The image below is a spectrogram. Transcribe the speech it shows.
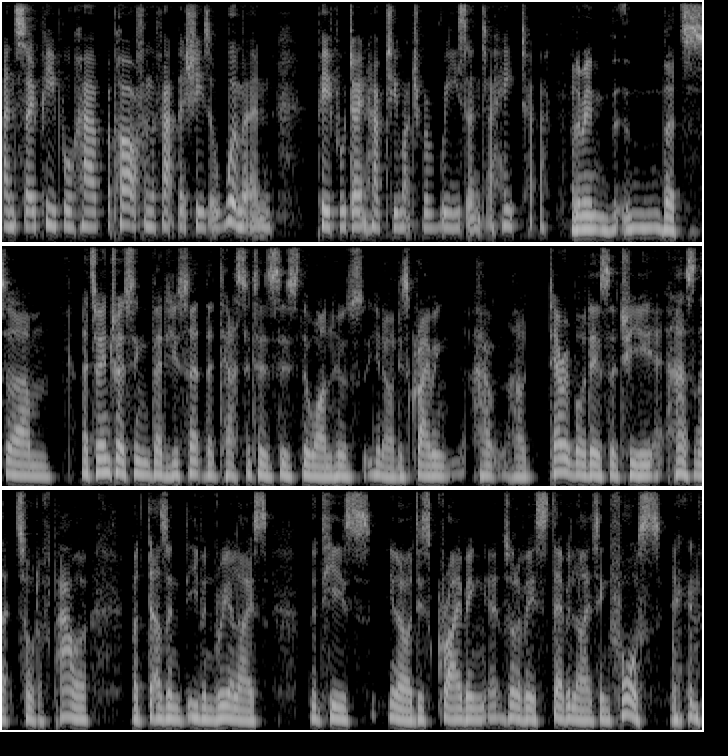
and so people have, apart from the fact that she's a woman, people don't have too much of a reason to hate her. And I mean, that's um, that's so interesting that you said that Tacitus is the one who's you know describing how how terrible it is that she has that sort of power, but doesn't even realize that he's you know describing sort of a stabilizing force in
